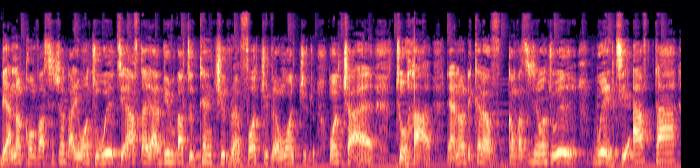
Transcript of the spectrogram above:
They are not conversation that you want to wait till after you are giving birth to 10 children, 4 children, one, children, one child to have. They are not the kind of conversation you want to wait, wait till after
